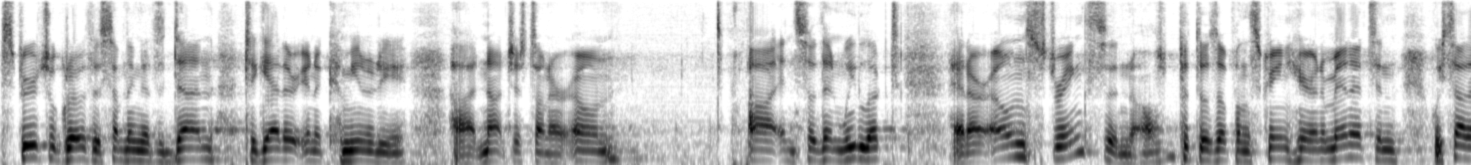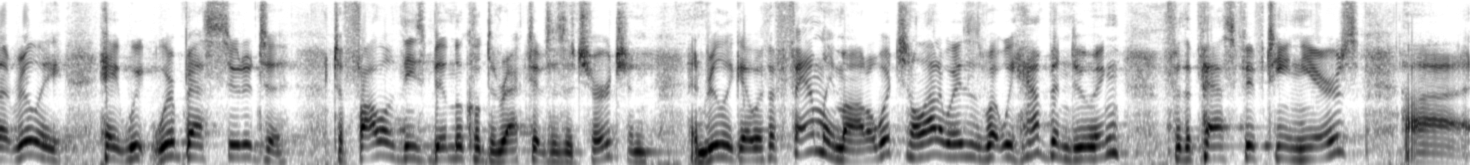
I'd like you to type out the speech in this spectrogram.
spiritual growth is something that's done together in a community, uh, not just on our own. Uh, and so then we looked at our own strengths, and I'll put those up on the screen here in a minute. And we saw that really, hey, we, are best suited to, to follow these biblical directives as a church and, and really go with a family model, which in a lot of ways is what we have been doing for the past 15 years. Uh,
